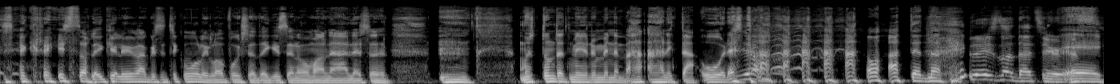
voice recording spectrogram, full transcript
se Chris oli kyllä hyvä, kun sit se kuuli lopuksi jotenkin sen oman äänensä. musta tuntuu, että me joudun mennä vähän äänittää uudestaan. Mä ajattelin, no, It's not that serious. ei,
